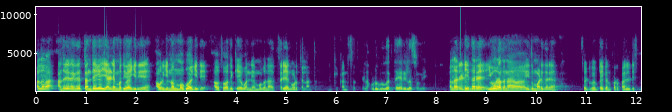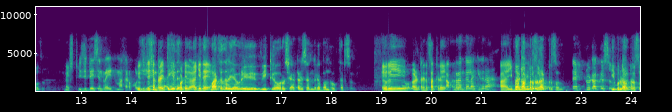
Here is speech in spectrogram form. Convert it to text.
ಅಲ್ಲಲ್ಲ ಅಂದ್ರೆ ಏನಾಗಿದೆ ತಂದೆಗೆ ಎರಡನೇ ಮದುವೆ ಆಗಿದೆ ಅವ್ರಿಗೆ ಇನ್ನೊಂದು ಮಗು ಆಗಿದೆ ಅವತ್ತು ಅದಕ್ಕೆ ಒಂದನೇ ಮಗುನ ಸರಿಯಾಗಿ ನೋಡ್ತಿಲ್ಲ ಅಂತ ಕನ್ಸುತ್ತೆ ಇಲ್ಲ, ಹುಡುಗ ಹೋಗಕ್ ತಯಾರಿಲ್ಲ ಸ್ವಾಮಿ. ಅಲ್ಲ ರೆಡಿ ಇದಾರೆ ಇವ್ರು ಅದನ್ನ ಇದು ಮಾಡಿದ್ದಾರೆ certificate taken for final disposal next visitation right ಮಾತಾಡ್ಕೊಳ್ಳಿ. ಎಜುಕೇಶನ್ ರೈಟ್ ಆಗಿದೆ. ಕೊಟ್ಟಿದೆ ಆಗಿದೆ. ಮಾಡ್ತಿದ್ದಾರೆ ಎವ್ರಿ ವೀಕ್ ಅವರು ಸ್ಯಾಟರ್ಡೇ ಸಂಡೇ ಬಂದ್ ಹೋಗ್ತಾರೆ ಸ್ವಾಮಿ. ಎವ್ರಿ ಅಲ್ಟರ್ನೇಟ್ ಸಾಟರ್ಡೆ ಡಾಕ್ಟರ್ ಅಂತೆಲ್ಲ ಹಾಕಿದಿರಾ ಹಾ ಇಬ್ರು ಡಾಕ್ಟರ್ಸ್ ಡಾಕ್ಟರ್ಸ್ ಇಬ್ರು ಡಾಕ್ಟರ್ಸ್ ಇಬ್ರು doctors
